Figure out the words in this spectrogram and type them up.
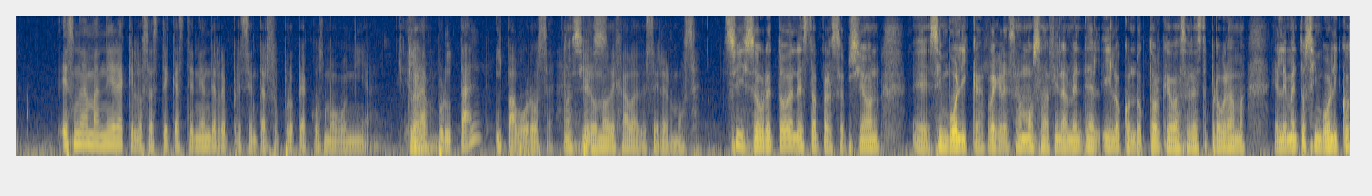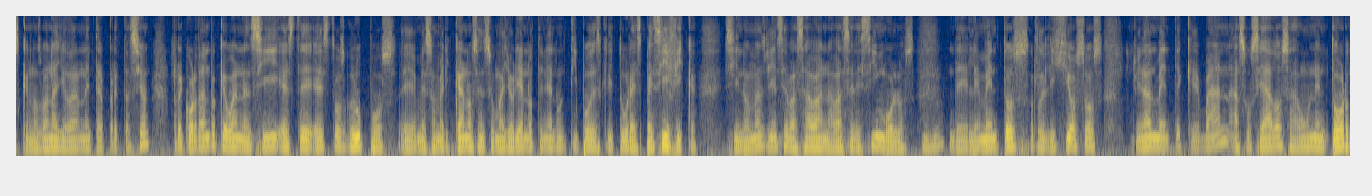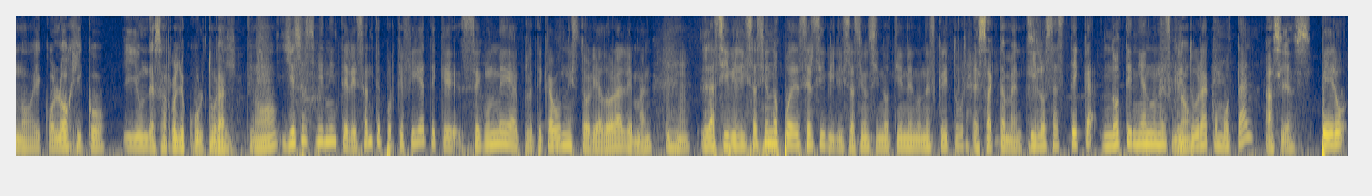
es una manera que los aztecas tenían de representar su propia cosmogonía. Era brutal y pavorosa, pero no dejaba de ser hermosa. Sí, sobre todo en esta percepción eh, simbólica. Regresamos a, finalmente al hilo conductor que va a ser este programa. Elementos simbólicos que nos van a ayudar en la interpretación. Recordando que, bueno, en sí este, estos grupos eh, mesoamericanos en su mayoría no tenían un tipo de escritura específica, sino más bien se basaban a base de símbolos, de elementos religiosos, finalmente que van asociados a un entorno ecológico y un desarrollo cultural. ¿no? Y eso es bien interesante porque fíjate que según me platicaba un historiador alemán, la civilización no puede ser civilización si no tienen una escritura. Exactamente. Y los aztecas no tenían una escritura como tal. Así es. Pero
